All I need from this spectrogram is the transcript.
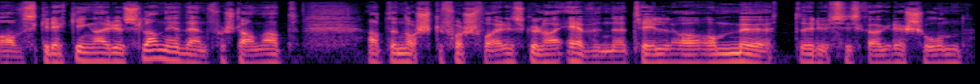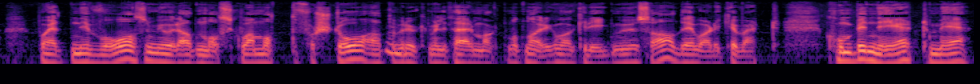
Avskrekking av Russland i den forstand at, at det norske forsvaret skulle ha evne til å, å møte russisk aggresjon på et nivå som gjorde at Moskva måtte forstå at å bruke militærmakt mot Norge var krig med USA. Det var det ikke verdt. Kombinert med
